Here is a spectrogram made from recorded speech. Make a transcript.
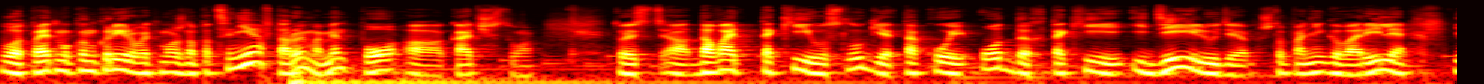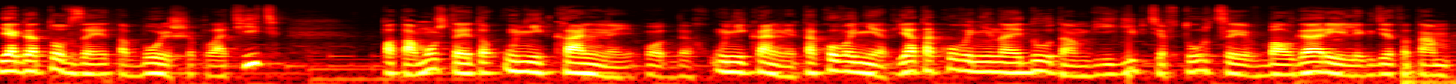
Вот, поэтому конкурировать можно по цене, а второй момент по а, качеству. То есть а, давать такие услуги, такой отдых, такие идеи людям, чтобы они говорили, я готов за это больше платить, потому что это уникальный отдых, уникальный, такого нет. Я такого не найду там в Египте, в Турции, в Болгарии или где-то там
